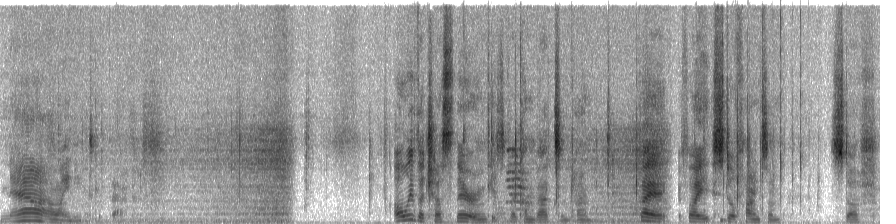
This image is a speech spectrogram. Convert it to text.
Now I need to I'll leave the chest there in case if I come back sometime. If I, if I still find some stuff.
